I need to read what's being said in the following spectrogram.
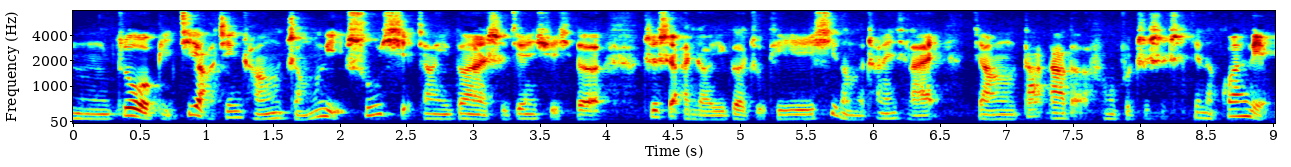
嗯，做笔记啊，经常整理书写，将一段时间学习的知识按照一个主题系统的串联起来，将大大的丰富知识之间的关联，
